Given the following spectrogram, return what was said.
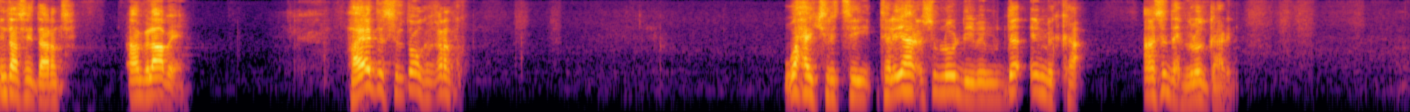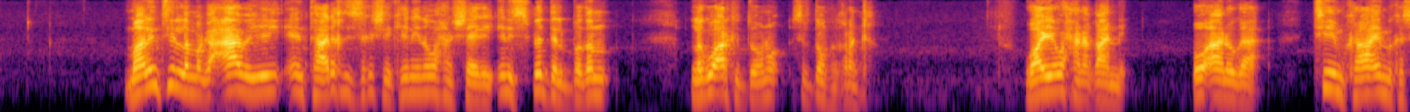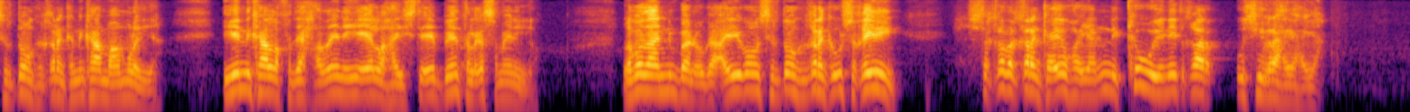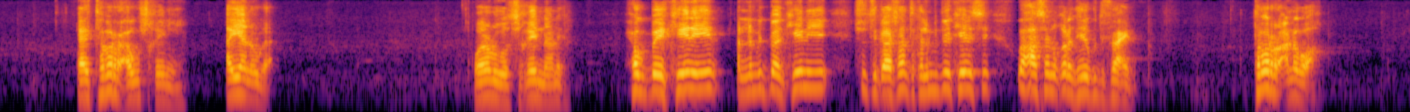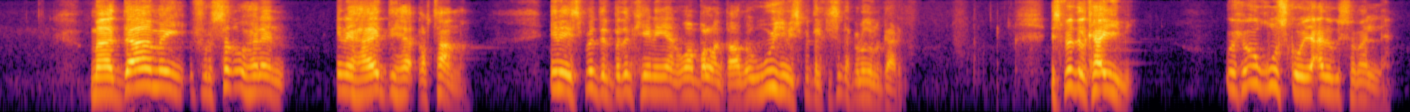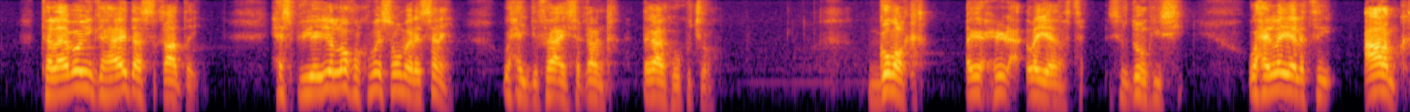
Intaasay daarantay. Aan bilaabay hay'adda sirdoonka qaranku waxay jirtay taliyahan cusub loo dhiibay muddo imika aan saddex bilood gaadhin maalintii la magacaabayey een taariikhdiisa ka sheekeynayna waxaan sheegay in isbeddel badan lagu arki doono sirdoonka qaranka. Waayo waxaan aqaanay oo aan ogaa tiimkaa iminka sirdoonka qaranka ninkaa maamulaya iyo ninkaa la fadeexadaynaya ee la haysta ee beenta laga samaynayo. Labadaa nin baan ogaa ayagoon sirdoonka qaranka u shaqaynayn shaqada qaranka ay u hayaan inay ka weyneyd qaar wasiirrahay hayaan ee ay tabaruca ugu shaqaynayeen ayaan ogaa waananu wada shaqaynna aniga. Xog bay keenayeen anna mid baan keenayey shuti gaashaanta kale mid bay keenaysay waxaasaanu qarankayo ku difaacayn tabaruc annagoo ah. Maadaamay fursad u heleen inay hay'addii qabtaanna inay isbeddel badan keenayaan waan ballan qaado wuu yimi isbeddelkii saddex biloodoo la gaadhay isbeddelkaa yimi. Wuxuu u quuskooyay cadowgii somalilan. Tallaabooyinka hay'addaasi qaaday. Xisbiye iyo lookal kumay soo meeraysane waxay difaacaysay qaranka dagaalka uu ku jiro. Gobolka ayay xidhiir la yeelatay sirdoonkiisii. Waxay la yeelatay caalamka.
